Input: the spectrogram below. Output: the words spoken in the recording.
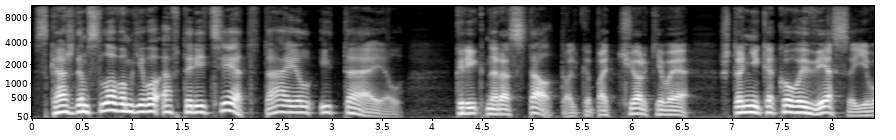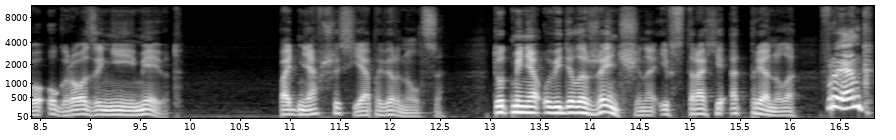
С каждым словом его авторитет таял и таял. Крик нарастал, только подчеркивая, что никакого веса его угрозы не имеют. Поднявшись, я повернулся. Тут меня увидела женщина и в страхе отпрянула. «Фрэнк,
